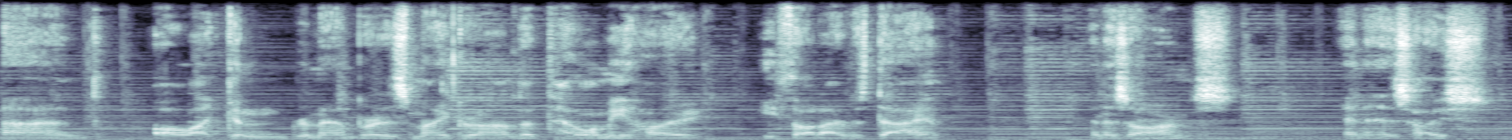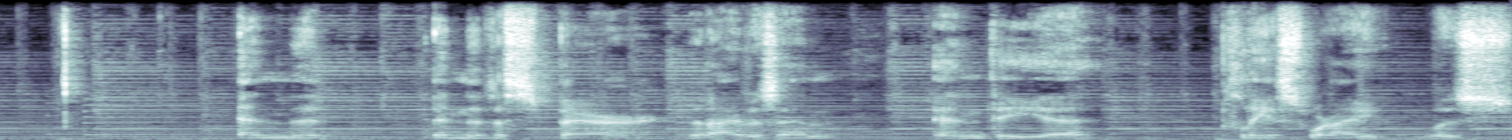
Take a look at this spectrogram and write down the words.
And all I can remember is my granddad telling me how he thought I was dying in his arms in his house. In the in the despair that I was in, in the uh, place where I was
